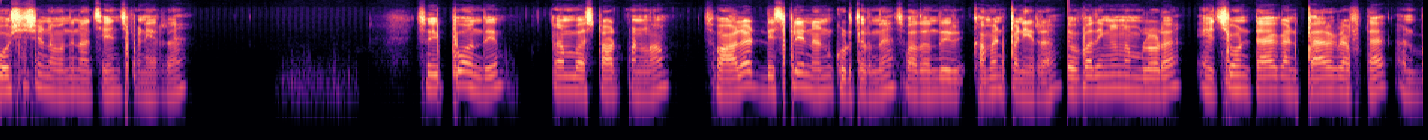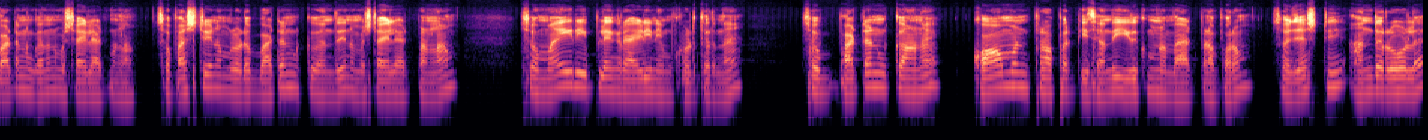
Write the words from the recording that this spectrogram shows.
பொசிஷனை வந்து நான் சேஞ்ச் பண்ணிடுறேன். ஸோ இப்போ வந்து நம்ம ஸ்டார்ட் பண்ணலாம். ஸோ அலர்ட் டிஸ்பிளே நன் கொடுத்துருந்தேன். ஸோ அதை வந்து கமெண்ட் பண்ணிடுறேன். இப்போ பார்த்தீங்கன்னா நம்மளோட H one tag and paragraph tag and பட்டனுக்கு வந்து நம்ம ஸ்டைல் ஆட் பண்ணலாம். ஸோ ஃபஸ்ட்டு நம்மளோட பட்டனுக்கு வந்து நம்ம ஸ்டைல் ஆட் பண்ணலாம். ஸோ மை ரீப்ளேங்கிற ஐடி நேம் கொடுத்துருந்தேன். ஸோ பட்டனுக்கான காமன் ப்ராப்பர்ட்டிஸ் வந்து இதுக்கும் நம்ம ஆட் பண்ண போகிறோம் ஸோ ஜஸ்ட்டு அந்த ரோலை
